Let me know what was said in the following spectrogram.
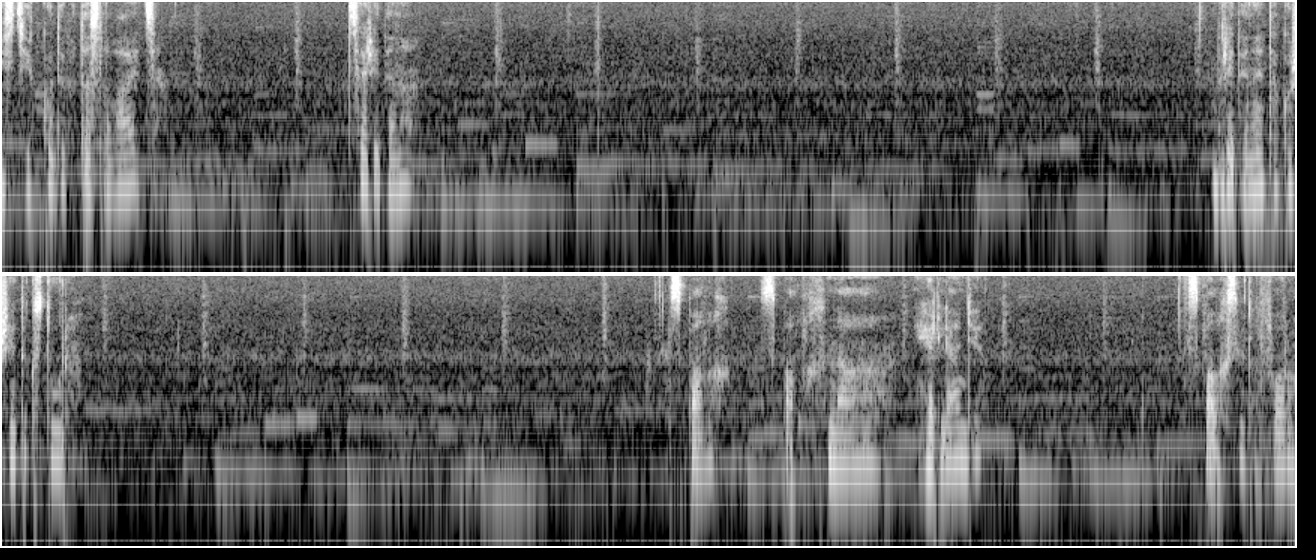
і стік, куди вода зливається. Це рідина. В рідини також є текстура. Спалах, спалах на гірлянді, спалах світлофору.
